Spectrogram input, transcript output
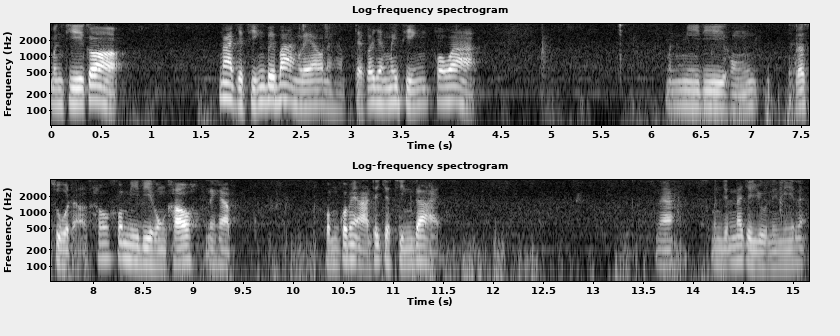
บางทีก็น่าจะทิ้งไปบ้างแล้วนะครับ แต่ก็ยังไม่ทิ้ง เพราะว่า มันมีดีของแต่ละสูตรเขาเขามีดีของเขานะครับ ผมก็ไม่อาจที่จะทิ้งได้ นะ มันน่าจะอยู่ในนี้แหละ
